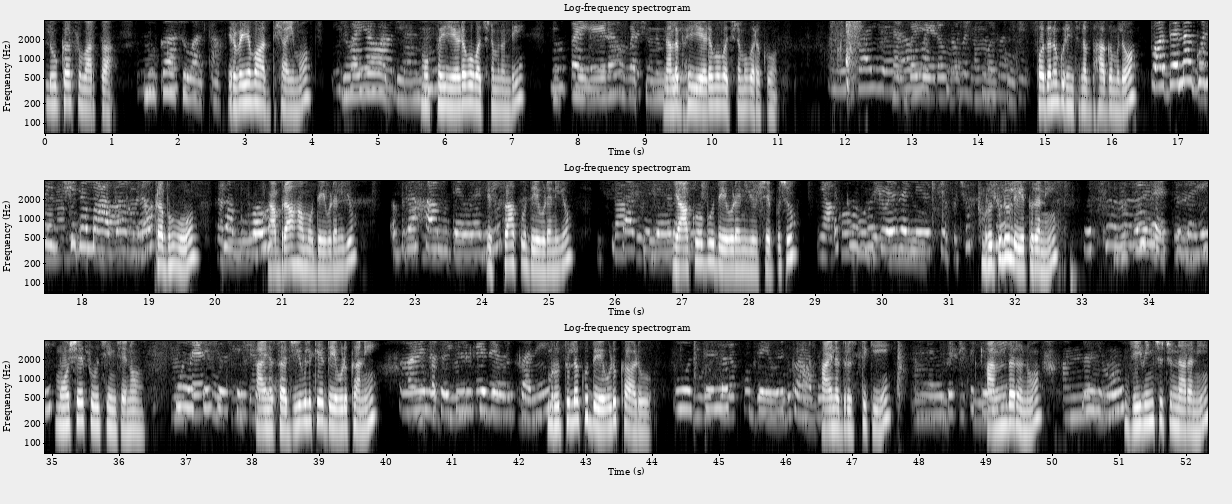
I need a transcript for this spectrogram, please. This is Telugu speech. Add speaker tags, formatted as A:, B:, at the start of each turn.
A: లూకాసు వార్త ఇరవయవ అధ్యాయము ముప్పై ఏడవ వచనం నుండి నలభై ఏడవ వచనము వరకు. పొదను గురించిన భాగములో
B: పొదన గురించిన భాగంలో
A: ప్రభువు అబ్రాహాము దేవుడనియు ఇస్సాకు దేవుడనియు యాకోబు దేవుడనియు చెప్పుచు మృతులు లేతురని మోషే సూచించెను. ఆయన సజీవులకే దేవుడు కాని
B: కానీ
A: మృతులకు దేవుడు కాడు. ఆయన దృష్టికి అందరును
B: అందరూ
A: జీవించుచున్నారని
